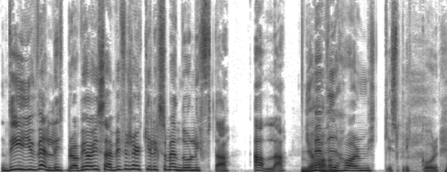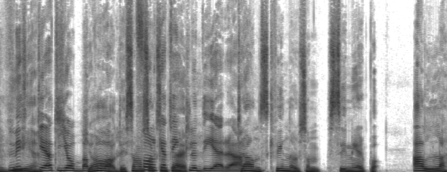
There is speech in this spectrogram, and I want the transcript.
det är ju väldigt bra. Vi, har ju så här, vi försöker liksom ändå lyfta alla. Ja. Men vi har mycket sprickor, mycket att jobba ja, på, folk att här, inkludera. Transkvinnor som ser ner på alla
